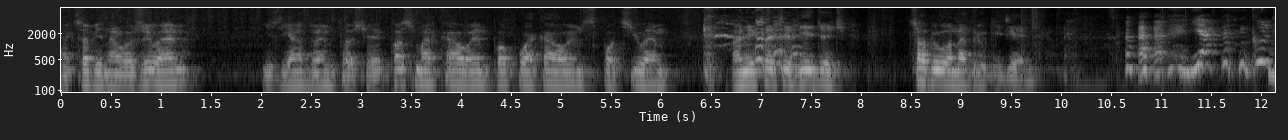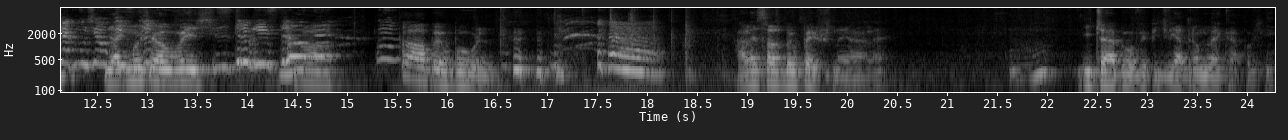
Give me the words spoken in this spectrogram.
jak sobie nałożyłem i zjadłem, to się posmarkałem, popłakałem, spociłem, a nie chcecie wiedzieć, co było na drugi dzień. Jak ten kurczak musiał Jak być musiał wyjść, z, dru- z drugiej strony. no, to był ból. Ale sos był pyszny, ale... I trzeba było wypić wiadro mleka później.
